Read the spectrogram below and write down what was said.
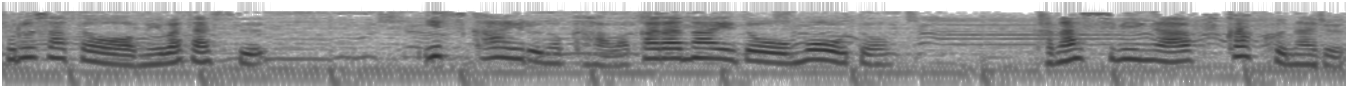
ふるさとを見渡す。いつ帰るのかわからないと思うと、悲しみが深くなる。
